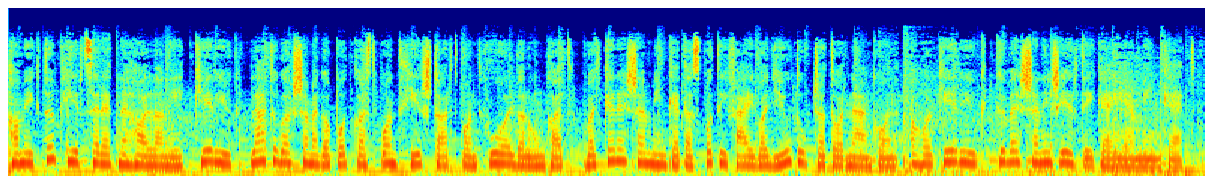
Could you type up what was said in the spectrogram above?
Ha még több hírt szeretne hallani, kérjük, látogassa meg a podcast.hírstart.hu oldalunkat, vagy keressen minket a Spotify vagy YouTube csatornánkon, ahol kérjük, kövessen és értékeljen minket.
